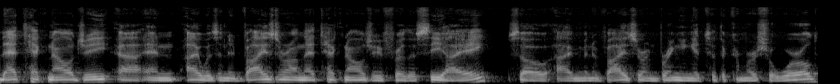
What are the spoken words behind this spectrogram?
That technology, uh, and I was an advisor on that technology for the CIA, so I'm an advisor on bringing it to the commercial world.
